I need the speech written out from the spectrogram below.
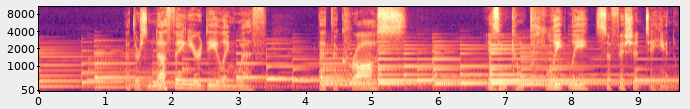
That there's nothing you're dealing with that the cross isn't completely sufficient to handle.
